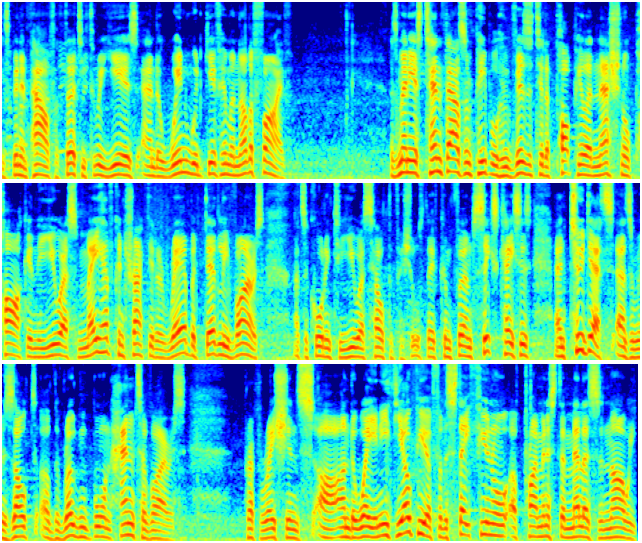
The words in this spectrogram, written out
He's been in power for 33 years, and a win would give him another five. As many as 10,000 people who visited a popular national park in the U.S. may have contracted a rare but deadly virus. That's according to U.S. health officials. They've confirmed six cases and two deaths as a result of the rodent-borne hantavirus. Preparations are underway in Ethiopia for the state funeral of Prime Minister Meles Zenawi.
